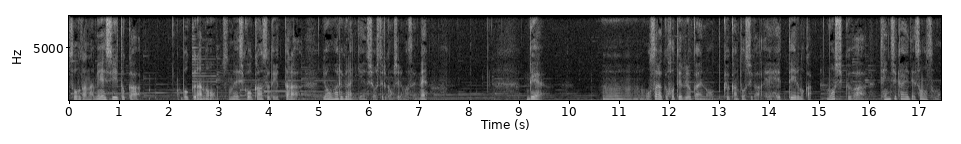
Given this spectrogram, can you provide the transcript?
そうだな。名刺とか僕らのその名刺交換数で言ったら4割ぐらいに減少してるかもしれませんね。でうーんおそらくホテル旅館への空間投資が減っているのかもしくは展示会でそもそも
